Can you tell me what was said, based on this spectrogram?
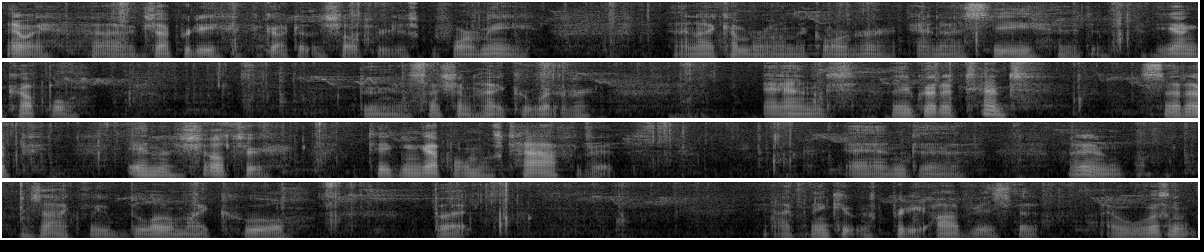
Anyway, uh, Jeopardy got to the shelter just before me, and I come around the corner and I see a, young couple doing a session hike or whatever, and they've got a tent set up in the shelter, taking up almost half of it. And uh, I didn't exactly blow my cool, but I think it was pretty obvious that I wasn't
